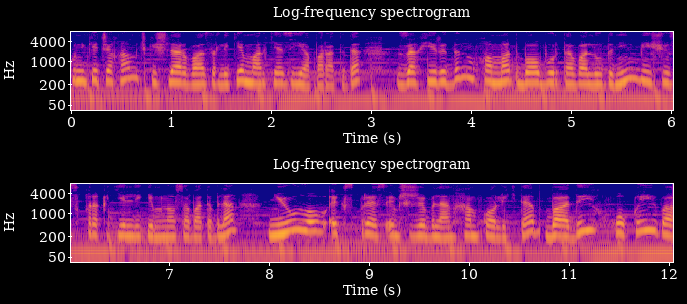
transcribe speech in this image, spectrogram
Kuni kecha ham ichki ishlar vazirligi markaziy apparatida zahiriddin muhammad bobur tavalludining besh yuz qirq yilligi munosabati bilan new law express mshj bilan hamkorlikda badiiy huquqiy va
